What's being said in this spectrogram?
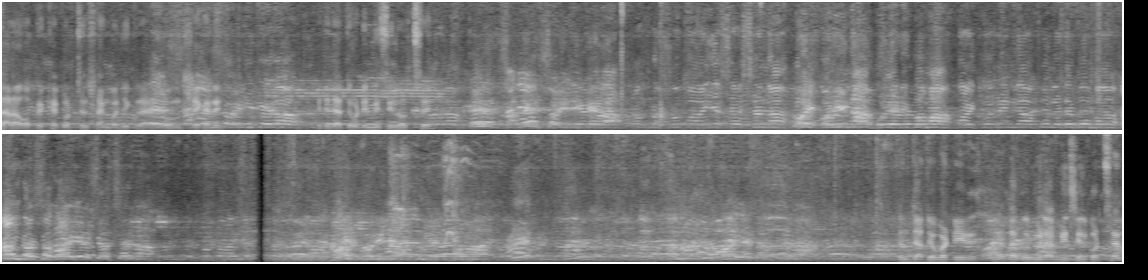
তারা অপেক্ষা করছেন সাংবাদিকরা এবং সেখানে যে জাতীয় পার্টি মিছিল হচ্ছে। আমরা সবাই এসেছে না ভয় করি না বুলেট বোমা ভয় করি না বুলেট বোমা আমরা সবাই এসেছে না ভয় করি না বুলেট বোমা জাতীয় পার্টির নেতাকর্মীরা মিছিল করছেন।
